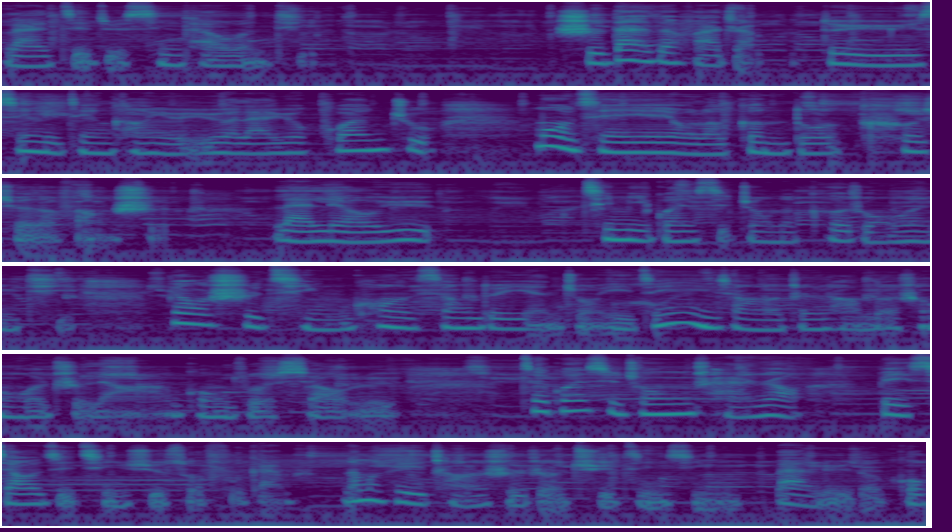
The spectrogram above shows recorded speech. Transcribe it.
来解决心态问题。时代在发展，对于心理健康也越来越关注。目前也有了更多科学的方式来疗愈亲密关系中的各种问题。要是情况相对严重，已经影响了正常的生活质量啊，工作效率，在关系中缠绕，被消极情绪所覆盖，那么可以尝试着去进行伴侣的共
